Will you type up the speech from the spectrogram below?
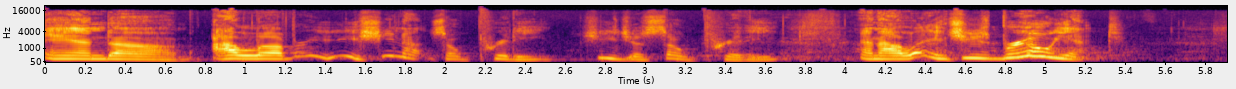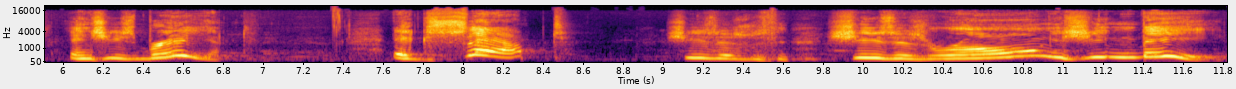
And uh, I love her. She's not so pretty. She's just so pretty. And, I, and she's brilliant. And she's brilliant. Except she's as, she's as wrong as she can be.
